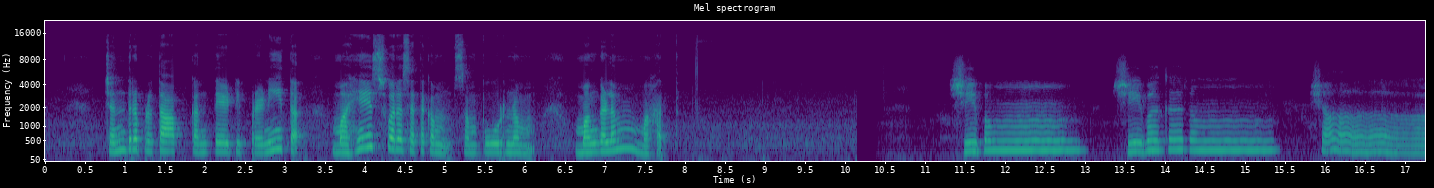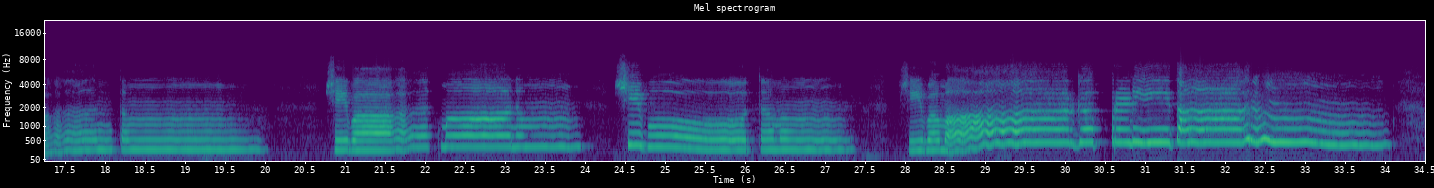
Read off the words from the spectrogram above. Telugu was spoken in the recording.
చంద్రప్రతాప్ కంతేటి ప్రణీత మహేశ్వర శతకం సంపూర్ణం. మంగళం మహత్. శివం శివకరం शान्तं शिवात्मानं शिवोत्तमं शिवमार्गप्रणीतारं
